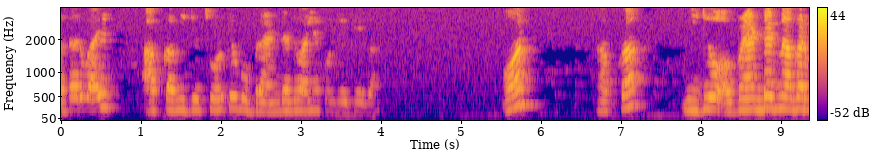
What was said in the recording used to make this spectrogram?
अदरवाइज़ आपका वीडियो छोड़ के वो ब्रांडेड वाले को देखेगा। और आपका वीडियो और ब्रांडेड में अगर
